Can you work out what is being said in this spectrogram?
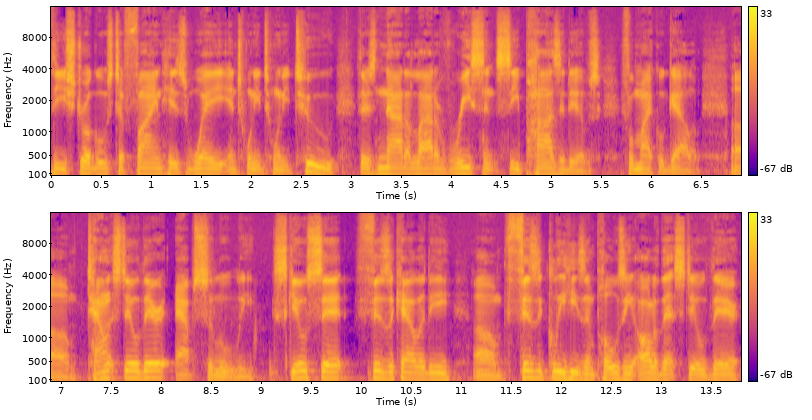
the struggles to find his way in 2022, there's not a lot of recency positives for Michael Gallup. Um, talent still there? Absolutely. Skill set, physicality, um, physically he's imposing, all of that's still there.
